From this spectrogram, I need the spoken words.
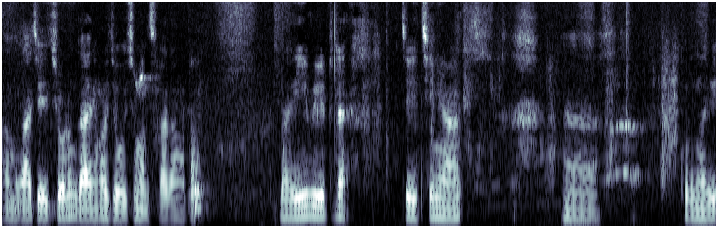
നമുക്ക് ആ ചേച്ചിയോടും കാര്യങ്ങൾ ചോദിച്ച് മനസ്സിലാക്കാം കേട്ടോ. ഈ വീട്ടിലെ ചേച്ചീനെയാണ് കുറുനരി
